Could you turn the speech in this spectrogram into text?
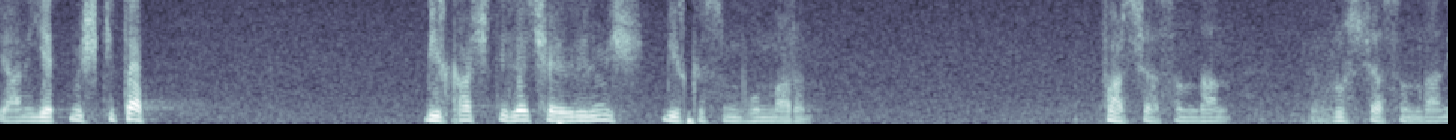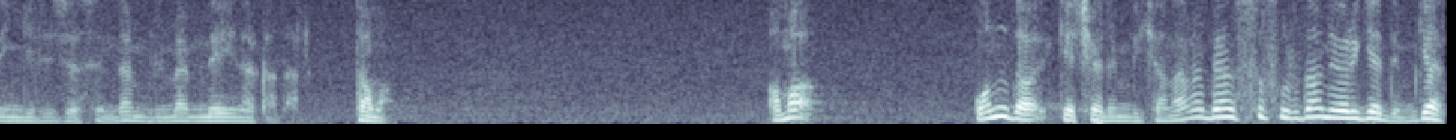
Yani 70 kitap birkaç dile çevrilmiş bir kısım bunların. Farsçasından, Rusçasından, İngilizcesinden bilmem neyine kadar. Tamam. Ama onu da geçelim bir kenara. Ben sıfırdan örgedim. Gel.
